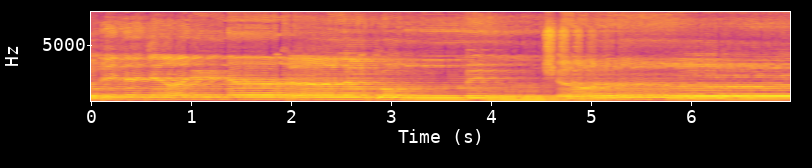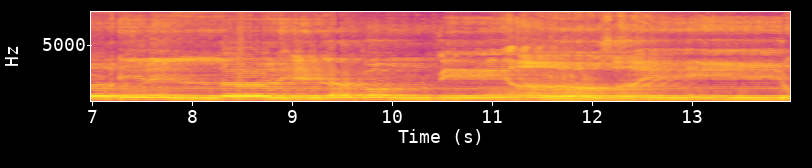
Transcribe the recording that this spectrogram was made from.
لقد جعلنا لكم من شعائر الله لكم فيها خير.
